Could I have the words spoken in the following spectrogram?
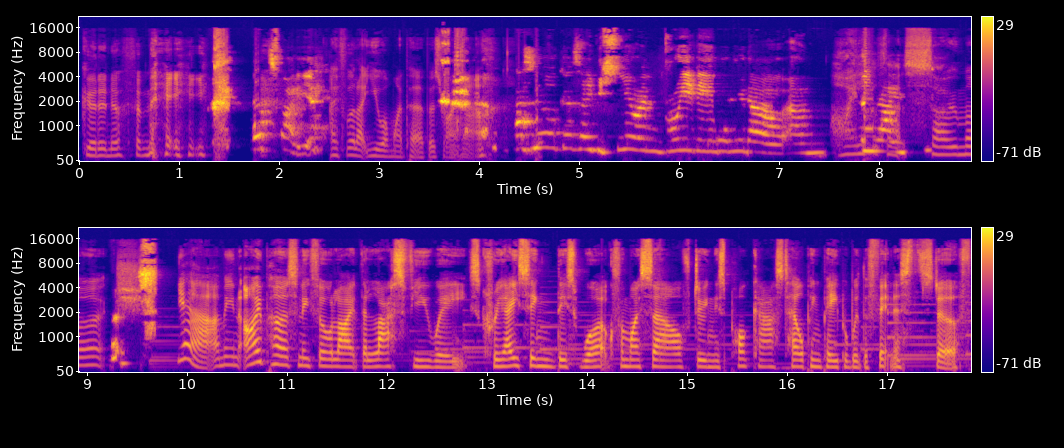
good enough for me. That's fine. Yeah. I feel like you are my purpose right now. As long as I'm here and breathing and, you know, um, Oh, I love that Nice. so much. Yeah, I mean, I personally feel like the last few weeks creating this work for myself, doing this podcast, helping people with the fitness stuff,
